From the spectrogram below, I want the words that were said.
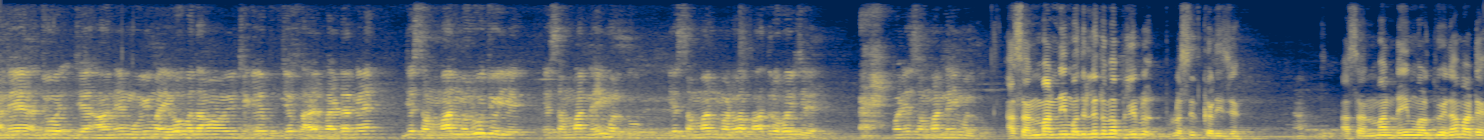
અને જો જે આને મૂવીમાં એવો બતાવવામાં આવ્યું છે કે જે ફાયર ફાઇટરને જે સન્માન મળવું જોઈએ એ સન્માન નહીં મળતું એ સન્માન મળવા પાત્ર હોય છે પણ એ સન્માન નહીં મળતું. આ સન્માન નહીં મળતું એટલે તમે ફિલ્મ પ્રસિદ્ધ કરી છે. આ સન્માન નહીં મળતું એના માટે?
